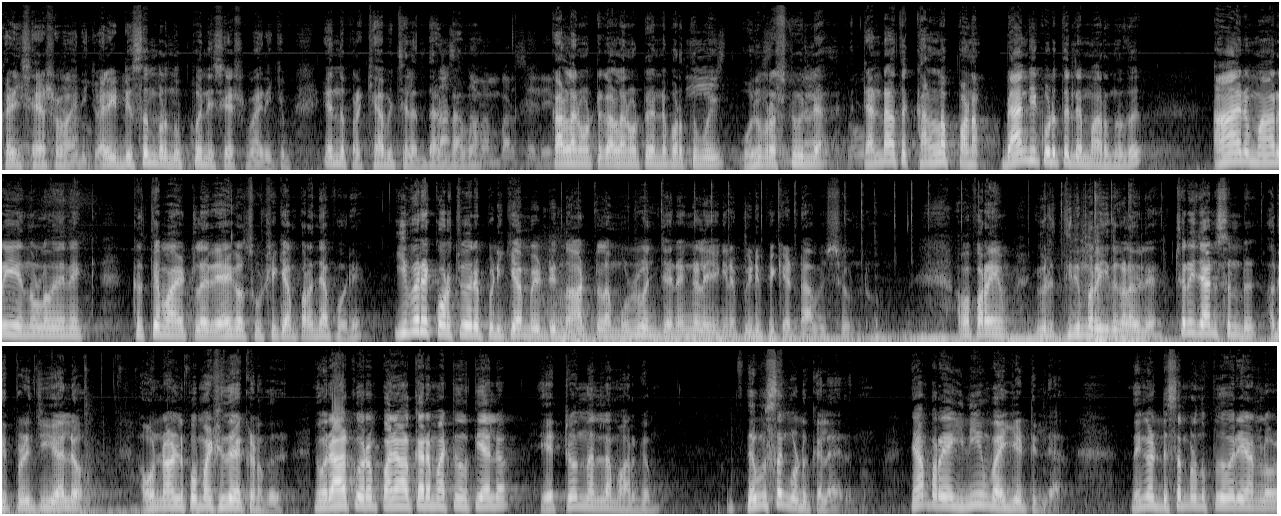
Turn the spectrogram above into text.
കഴിഞ്ഞ ശേഷമായിരിക്കും അല്ലെങ്കിൽ ഡിസംബർ മുപ്പതിന് ശേഷമായിരിക്കും എന്ന് പ്രഖ്യാപിച്ചാൽ എന്താ ഉണ്ടാവുക? കള്ളനോട്ട് കള്ളനോട്ട് തന്നെ പുറത്തു പോയി ഒരു പ്രശ്നവുമില്ല. രണ്ടാമത്തെ കള്ളപ്പണം ബാങ്കിൽ കൊടുത്തല്ലേ മാറുന്നത്? ആര് മാറി എന്നുള്ളതിന് കൃത്യമായിട്ടുള്ള രേഖ സൂക്ഷിക്കാൻ പറഞ്ഞാൽ പോരെ? ഇവരെ കുറച്ചുപേരെ പിടിക്കാൻ വേണ്ടി നാട്ടിലെ മുഴുവൻ ജനങ്ങളെ ഇങ്ങനെ പീഡിപ്പിക്കേണ്ട ആവശ്യമുണ്ട്. അപ്പോൾ പറയും ഇവർ തിരിമറി ഇത് കളവിൽ. ചെറിയ ചാൻസ് ഉണ്ട് അതിപ്പോഴും ചെയ്യാമല്ലോ അതുകൊണ്ടാണ് ഇപ്പോൾ മഷി തേക്കണത് ഒരാൾക്ക് വരും പല ആൾക്കാരെ മാറ്റി നിർത്തിയാലോ? ഏറ്റവും നല്ല മാർഗം ദിവസം കൊടുക്കലായിരുന്നു. ഞാൻ പറയാം ഇനിയും വൈകിട്ടില്ല. നിങ്ങൾ ഡിസംബർ മുപ്പത് വരെയാണല്ലോ.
